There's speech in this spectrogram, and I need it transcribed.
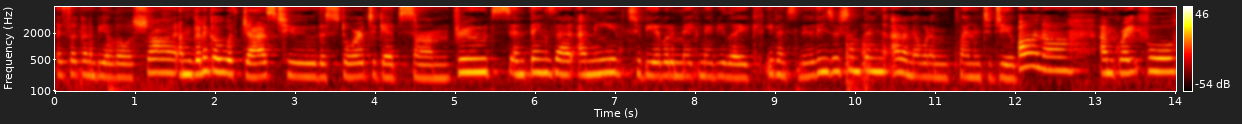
It's like gonna be a little shot. I'm gonna go with Jazz to the store to get some fruits and things that I need to be able to make maybe like even smoothies or something. I don't know what I'm planning to do. All in all, I'm grateful.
